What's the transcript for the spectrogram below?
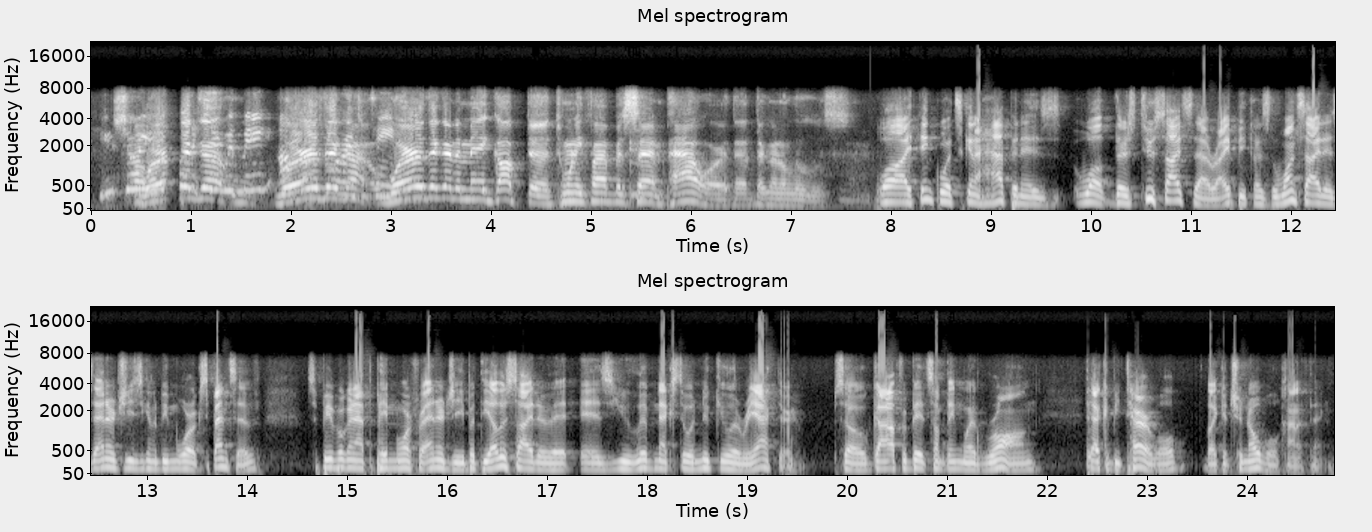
You sure you Where want to go- sit with me? I'm Where much they gonna, where are they going to make up the 25% power that they're going to lose? Well, I think what's going to happen is, well, there's two sides to that, right? Because the one side is energy is going to be more expensive, so people are going to have to pay more for energy. But the other side of it is you live next to a nuclear reactor, so God forbid something went wrong, that could be terrible, like a Chernobyl kind of thing.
